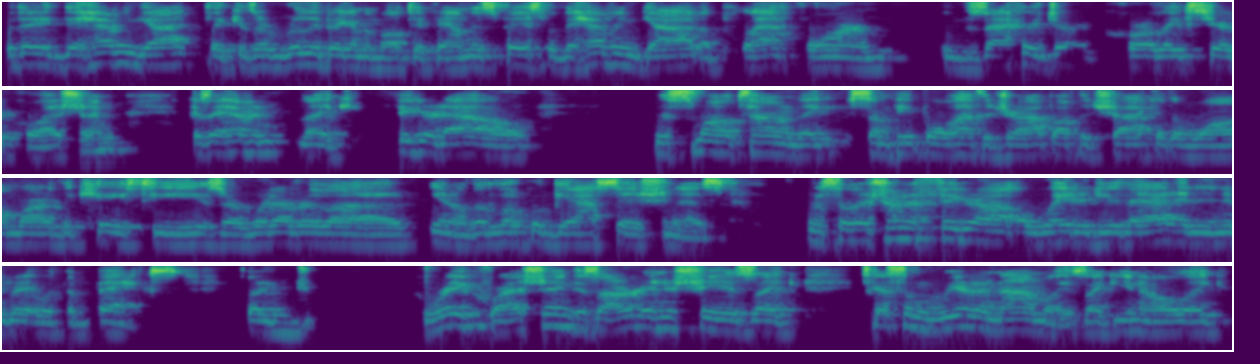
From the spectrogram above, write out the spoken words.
but they, they haven't got like because they're really big in the multifamily space, but they haven't got a platform exactly correlates to your question because they haven't like figured out the small town, like some people have to drop off the check at the Walmart, the Casey's, or whatever the you know the local gas station is, and so they're trying to figure out a way to do that and integrate with the banks. Like, great question because our industry is like it's got some weird anomalies. Like you know, like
